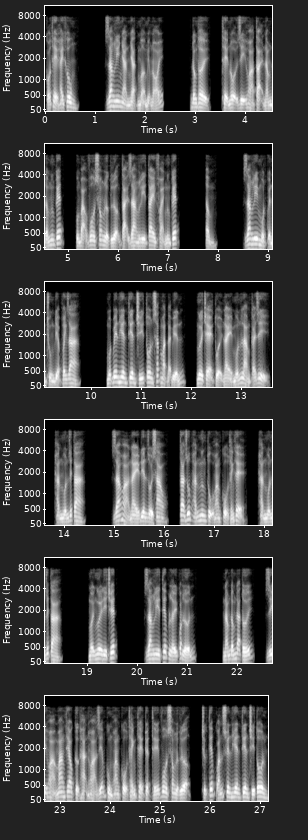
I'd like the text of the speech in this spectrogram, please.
có thể hay không? Giang ly nhàn nhạt mở miệng nói. Đồng thời, thể nội dị hỏa tại nắm đấm ngưng kết, cùng bạo vô song lực lượng tại giang ly tay phải ngưng kết. Ẩm. Giang ly một quyền trùng điệp vanh ra một bên hiên thiên trí tôn sắc mặt đại biến, người trẻ tuổi này muốn làm cái gì, hắn muốn giết ta. Giá hỏa này điên rồi sao, ta giúp hắn ngưng tụ hoang cổ thánh thể, hắn muốn giết ta. Mời ngươi đi chết. Giang ly tiếp lấy quát lớn. Nắm đấm đã tới, dị hỏa mang theo cực hạn hỏa diễm cùng hoang cổ thánh thể tuyệt thế vô song lực lượng, trực tiếp quán xuyên hiên thiên trí tôn.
